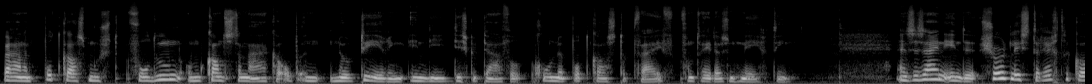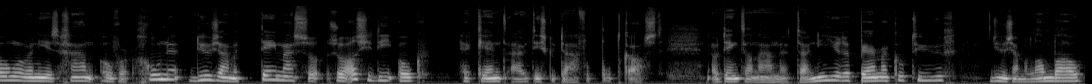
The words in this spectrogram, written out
waaraan een podcast moest voldoen om kans te maken op een notering in die discutafel groene podcast top 5 van 2019. En ze zijn in de shortlist terechtgekomen wanneer ze gaan over groene, duurzame thema's zoals je die ook herkent uit Discutafel podcast. Nou, denk dan aan tuinieren, permacultuur, duurzame landbouw.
